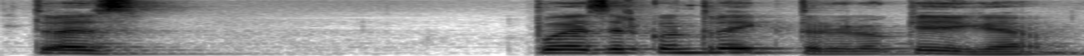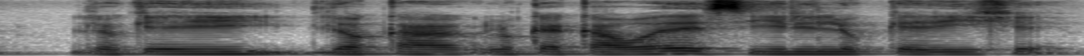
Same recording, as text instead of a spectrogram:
Entonces puede ser contradictorio lo que diga, lo que, lo lo que acabo de decir y lo que dije,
